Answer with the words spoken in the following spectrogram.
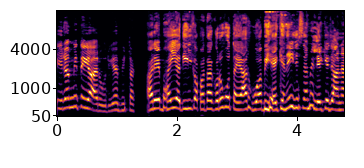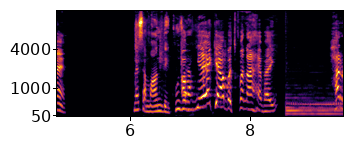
इरम भी तैयार हो रही है अभी तक। अरे भाई अदील का पता करो वो तैयार हुआ भी है कि नहीं जिसे हमें लेके जाना है। मैं सामान देखूँ जरा। ये क्या बचपना है भाई? हर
